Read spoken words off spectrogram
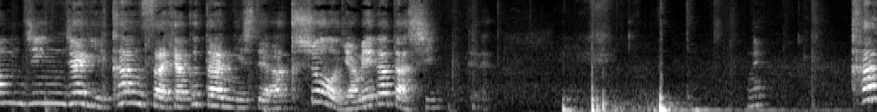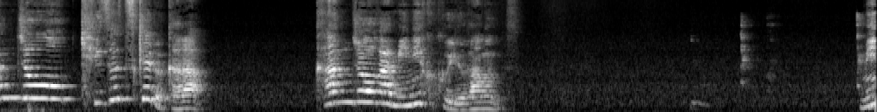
豚人邪義監査百単にして悪性やめがたし。ってねね。感情を傷つけるから感情が醜く歪むんです。醜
